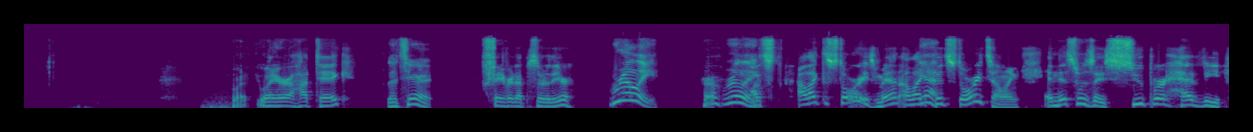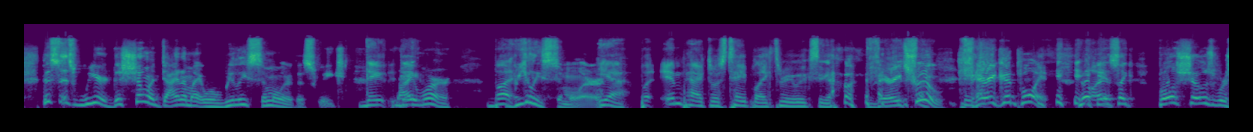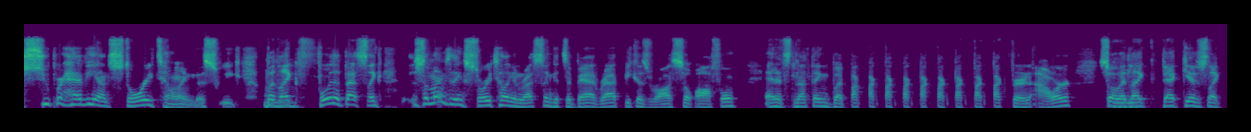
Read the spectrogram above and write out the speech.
What, you want to hear a hot take? Let's hear it. Favorite episode of the year? Really? Really? I, like the stories, man. I like yeah. good storytelling. And this was a super heavy. This is weird. This show and Dynamite were really similar this week. They right? they were, but really similar. Yeah, but Impact was taped like three weeks ago. Very true. Very good point. No, yeah. it's like both shows were super heavy on storytelling this week, but mm-hmm. like for the best. Like sometimes I think storytelling in wrestling gets a bad rap because Raw is so awful and it's nothing but buck buck buck buck buck buck buck buck buck for an hour. So mm-hmm. it like that gives like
